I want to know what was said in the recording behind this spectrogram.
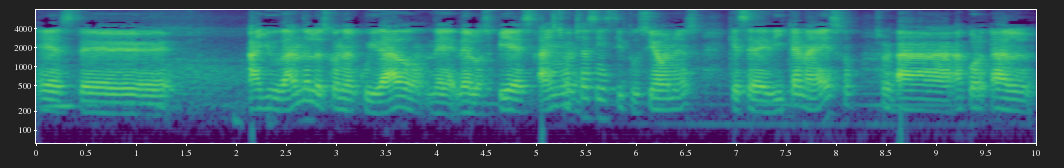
este, ayudándoles con el cuidado de, de los pies. Hay muchas instituciones que se dedican a eso, a, al,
